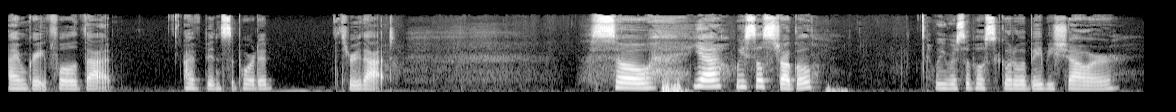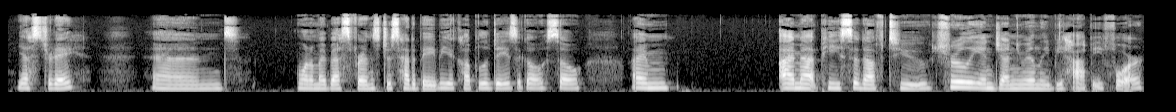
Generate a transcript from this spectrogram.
I'm grateful that I've been supported through that. So, yeah, we still struggle. We were supposed to go to a baby shower yesterday and one of my best friends just had a baby a couple of days ago. So, I'm I'm at peace enough to truly and genuinely be happy for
